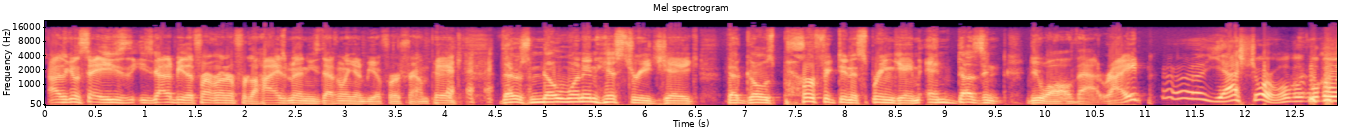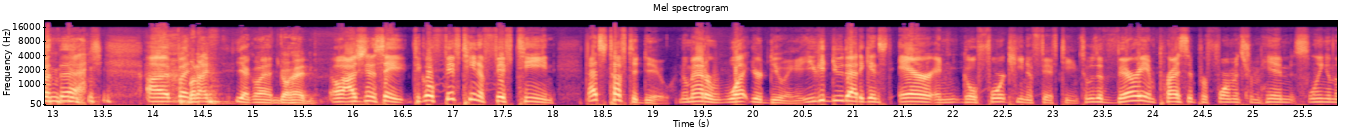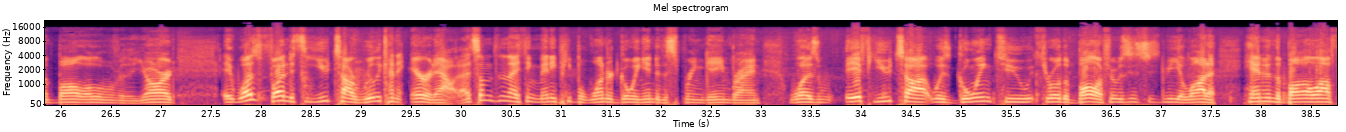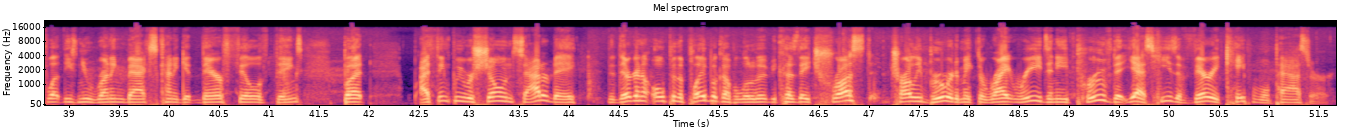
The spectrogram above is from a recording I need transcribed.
I was going to say he's he's got to be the front runner for the Heisman. He's definitely going to be a first round pick. There's no one in history, Jake, that goes perfect in a spring game and doesn't do all that, right? Uh, yeah, sure. We'll go, we'll go with that. Uh, but, but I yeah, go ahead. Go ahead. Oh, I was just going to say to go 15 of 15. That's tough to do, no matter what you're doing. You could do that against air and go 14 of 15. So it was a very impressive performance from him, slinging the ball all over the yard. It was fun to see Utah really kind of air it out. That's something that I think many people wondered going into the spring game, Brian, was if Utah was going to throw the ball, if it was just going to be a lot of handing the ball off, let these new running backs kind of get their fill of things. But I think we were shown Saturday that they're going to open the playbook up a little bit because they trust Charlie Brewer to make the right reads, and he proved that yes, he's a very capable passer.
